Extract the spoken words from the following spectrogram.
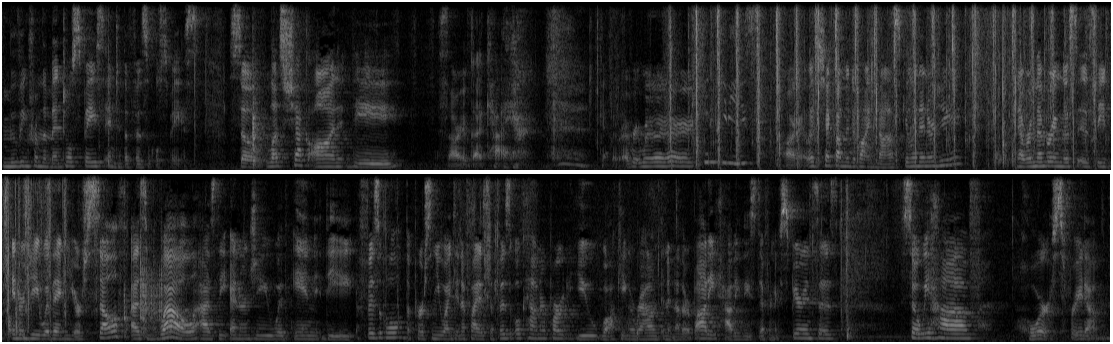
moving from the mental space into the physical space. So let's check on the Sorry, I've got a cat here. Cat are everywhere. Kitty kitties. All right, let's check on the divine masculine energy. Now, remembering this is the energy within yourself as well as the energy within the physical, the person you identify as the physical counterpart, you walking around in another body, having these different experiences. So we have horse, freedom.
